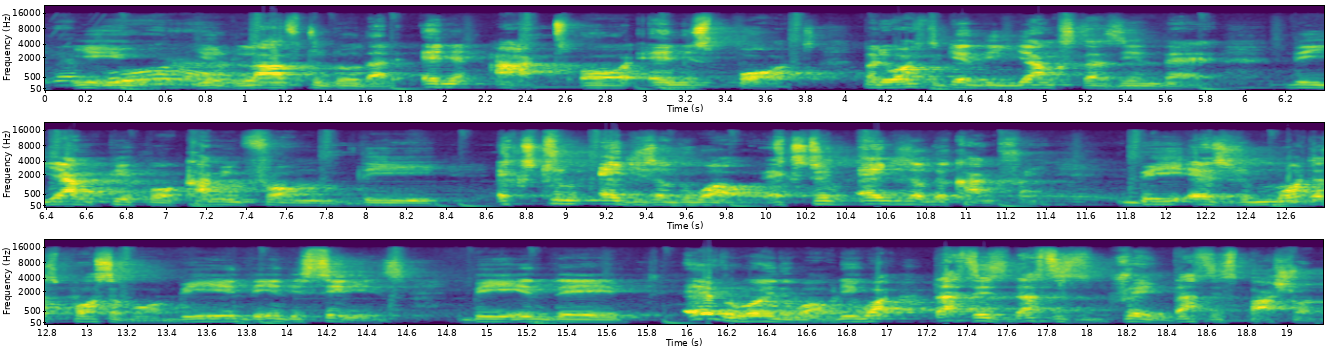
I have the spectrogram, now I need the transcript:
You, you, you love to do that, any art or any sport, but he wants to get the youngsters in there, the young people coming from the extreme edges of the world, extreme edges of the country, be as remote as possible, be in the, in the cities, be in the everywhere in the world. He that's his that's his dream, that's his passion,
